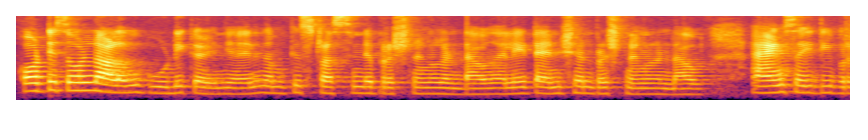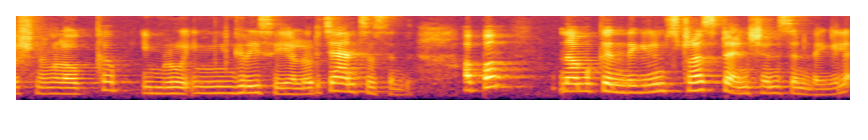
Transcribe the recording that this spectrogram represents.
കോർട്ടിസോളിന്റെ അളവ് കൂടിക്കഴിഞ്ഞാൽ നമുക്ക് സ്ട്രെസ്സിന്റെ പ്രശ്നങ്ങൾ ഉണ്ടാവും. അല്ലെങ്കിൽ ടെൻഷൻ പ്രശ്നങ്ങൾ ഉണ്ടാവും. ആങ്സൈറ്റി പ്രശ്നങ്ങളൊക്കെ ഇമ്പ്രൂവ് ഇൻക്രീസ് ചെയ്യാനുള്ള ഒരു ചാൻസസ് ഉണ്ട്. അപ്പം നമുക്ക് എന്തെങ്കിലും സ്ട്രെസ് ടെൻഷൻസ് ഉണ്ടെങ്കിൽ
